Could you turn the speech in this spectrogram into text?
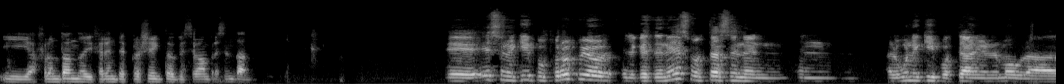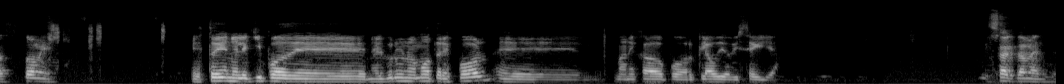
y afrontando diferentes proyectos que se van presentando. Eh, ¿es un equipo propio el que tenés o estás en, algún equipo este año en el Mouras, Tommy? Estoy en el equipo de en el Bruno Motorsport, eh, manejado por Claudio Biseglia. Exactamente.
